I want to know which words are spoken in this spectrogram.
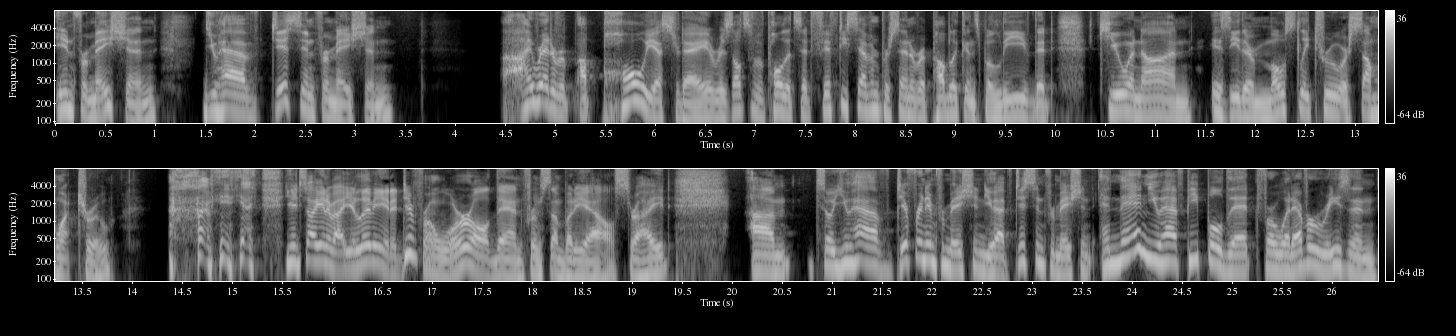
information, you have disinformation. I read a, a poll yesterday, results of a poll that said 57% of Republicans believe that QAnon is either mostly true or somewhat true. I mean, you're talking about you're living in a different world than from somebody else, right? Um, so you have different information, you have disinformation, and then you have people that, for whatever reason,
